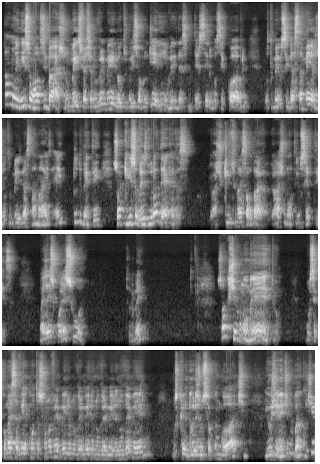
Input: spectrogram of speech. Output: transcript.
Então, no início são altos e baixos. Um mês fecha no vermelho, outro mês sobra um dinheirinho, vem décimo terceiro, você cobre, outro mês você gasta menos, outro mês gasta mais. Aí tudo bem, tem. Só que isso às vezes dura décadas. Eu acho que isso não é saudável. Eu acho não, tenho certeza. Mas a escolha é sua. Tudo bem? Só que chega um momento, você começa a ver a conta só no vermelho, no vermelho, no vermelho, no vermelho, os credores no seu cangote e o gerente do banco te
